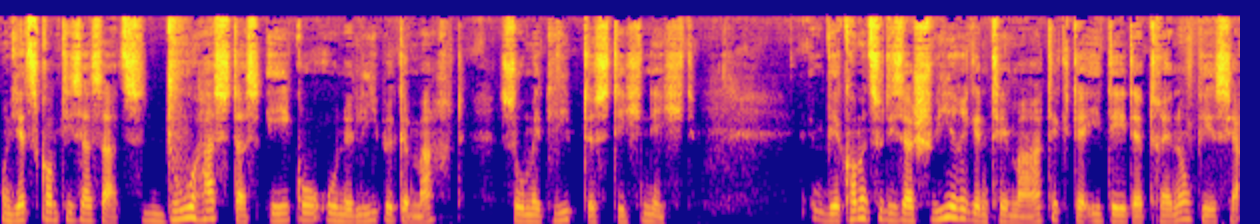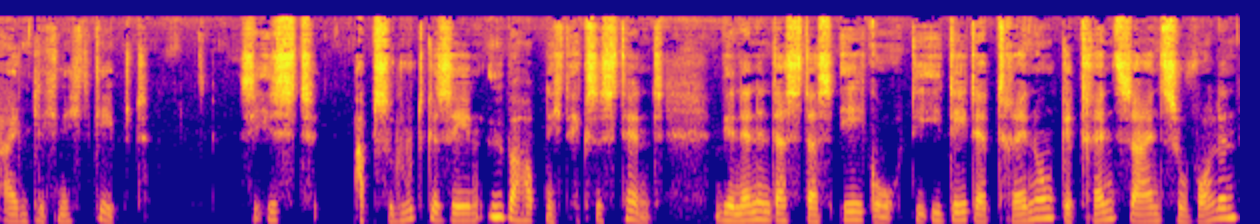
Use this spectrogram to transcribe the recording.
Und jetzt kommt dieser Satz. Du hast das Ego ohne Liebe gemacht, somit liebt es dich nicht. Wir kommen zu dieser schwierigen Thematik der Idee der Trennung, die es ja eigentlich nicht gibt. Sie ist absolut gesehen überhaupt nicht existent. Wir nennen das das Ego, die Idee der Trennung, getrennt sein zu wollen,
